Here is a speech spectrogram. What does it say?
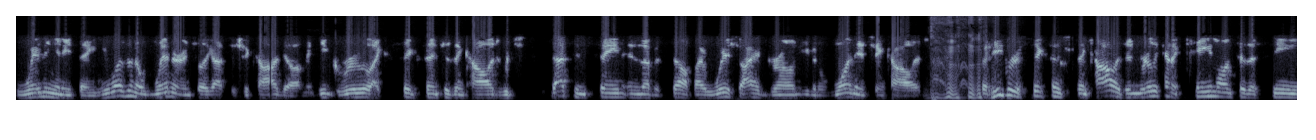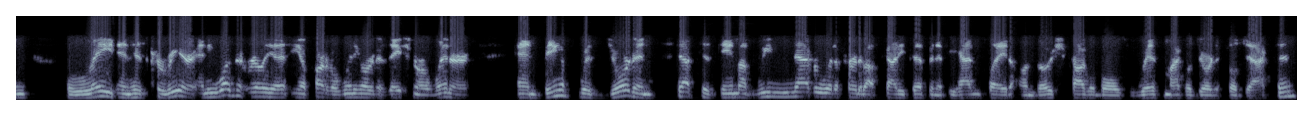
winning anything. He wasn't a winner until he got to Chicago. I mean, he grew like six inches in college, which that's insane in and of itself. I wish I had grown even one inch in college, but he grew six inches in college and really kind of came onto the scene late in his career. And he wasn't really a you know part of a winning organization or a winner. And being with Jordan stepped his game up. We never would have heard about Scottie Pippen if he hadn't played on those Chicago Bulls with Michael Jordan, and Phil Jackson.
